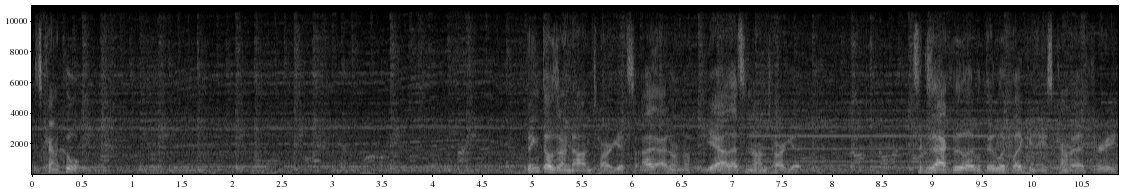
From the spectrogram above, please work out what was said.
It's kind of cool. I think those are non-targets. I, I don't know. Yeah, that's a non-target. It's exactly like what they look like in Ace Combat 3.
